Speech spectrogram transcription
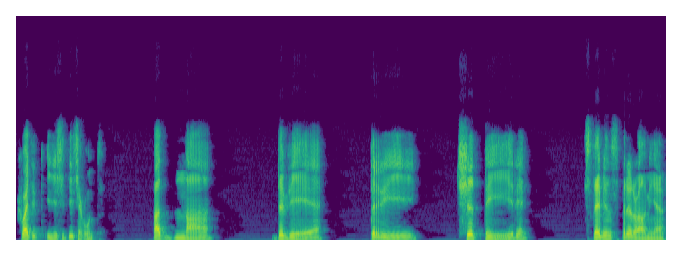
хватит и десяти секунд. Одна, две, три, четыре... Стеббинс прервал меня.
